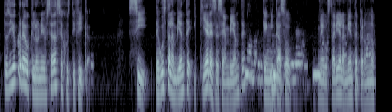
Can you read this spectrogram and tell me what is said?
Entonces yo creo que la universidad se justifica. Si te gusta el ambiente y quieres ese ambiente, que en mi caso me gustaría el ambiente, pero, no,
